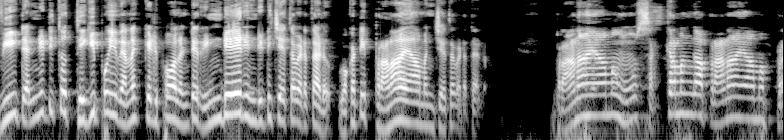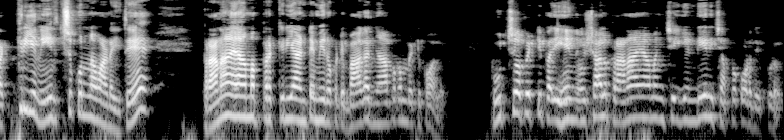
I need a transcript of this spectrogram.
వీటన్నిటితో తెగిపోయి వెనక్కి వెళ్ళిపోవాలంటే రెండే రెండిటి చేత పెడతాడు. ఒకటి ప్రాణాయామం చేత పెడతాడు. ప్రాణాయామం సక్రమంగా ప్రాణాయామ ప్రక్రియ నేర్చుకున్నవాడైతే ప్రాణాయామ ప్రక్రియ అంటే మీరు ఒకటి బాగా జ్ఞాపకం పెట్టుకోవాలి. కూర్చోపెట్టి పదిహేను నిమిషాలు ప్రాణాయామం చెయ్యండి అని చెప్పకూడదు ఎప్పుడు.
